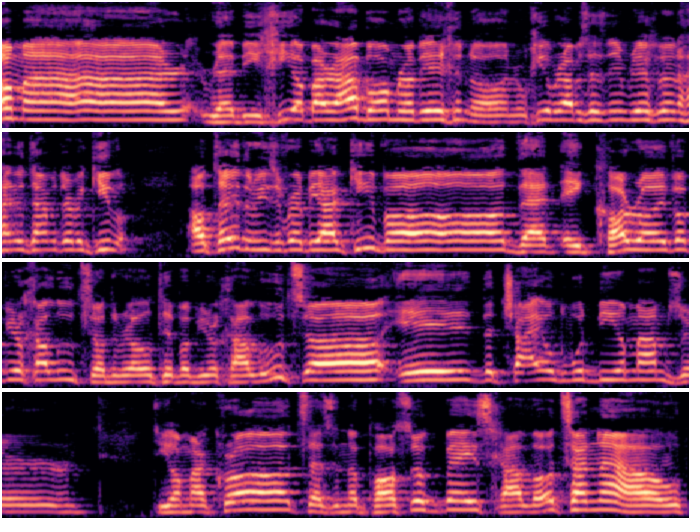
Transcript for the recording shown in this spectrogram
Amar Rabbi Chia bar Abba, Rabbi Yochanan. Rabbi Chia bar Abba says name Rabbi Yochanan. Hainu Rabbi Akiva. I'll tell you the reason for Rabbi Akiva that a karov of your chalutza, the relative of your chalutza, is the child would be a mamzer. Diomar Krot says in the pasuk base chalot anal,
